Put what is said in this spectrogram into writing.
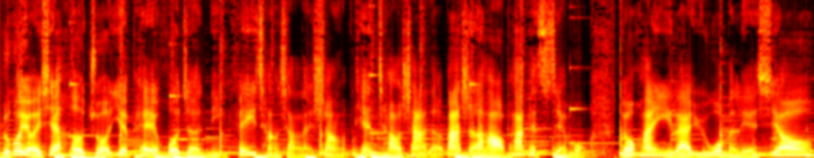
如果有一些合作业配，或者你非常想来上天桥下的八十二号 Parkes 节目，都欢迎来与我们联系哦。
